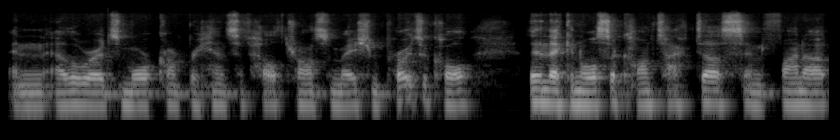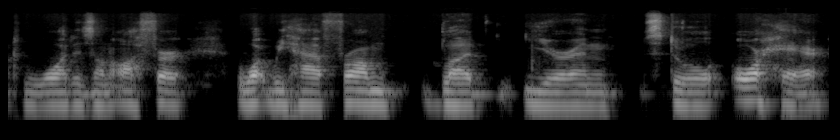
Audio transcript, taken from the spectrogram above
and in other words, more comprehensive health transformation protocol, then they can also contact us and find out what is on offer, what we have from blood, urine, stool, or hair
